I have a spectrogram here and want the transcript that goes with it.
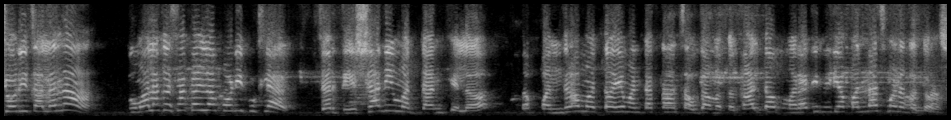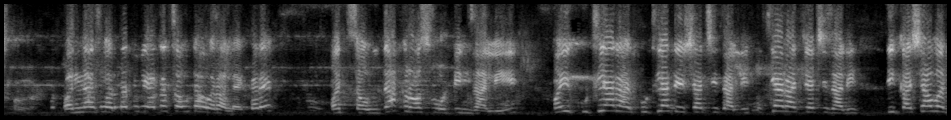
चोरी झालं ना. तुम्हाला कसं कळलं कोणी कुठल्या? जर देशाने मतदान केलं तर पंधरा मतं हे म्हणतात ना चौदा मतं. काल तर मराठी मीडिया पन्नास म्हणत होतं. पन्नास वर तर तुम्ही आता चौदावर आलाय करेक्ट मग चौदा क्रॉस वोटिंग झाली मग ही कुठल्या कुठल्या देशाची झाली कुठल्या राज्याची झाली ती कशावर?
